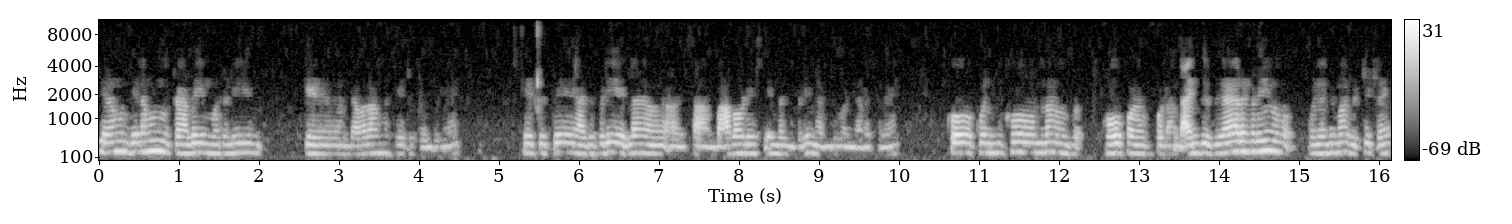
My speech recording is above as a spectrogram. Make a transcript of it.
தினமும் தினமும் காலை முரளி கே- தவறாமல் கேட்டுட்டு வந்துடுவேன் கேட்டுட்டு அதுபடி எல்லாம் சா- பாபாவுடைய ஸ்ரீமந்தபடி நடந்து கொண்டு நடக்கிறேன் கோ கொஞ்சம் கோவம்லாம் கோவப்படப்பட அந்த ஐந்து விகாரங்களையும் கொஞ்சம் கொஞ்சமாக விட்டுட்டேன்.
